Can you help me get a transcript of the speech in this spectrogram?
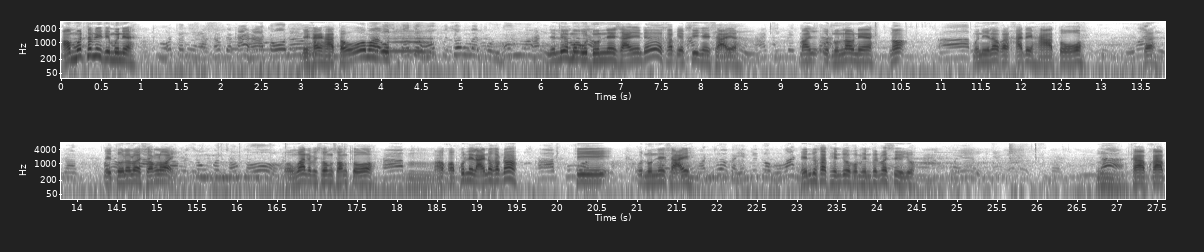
เอาหมดทำนี่ติมือเนี่ย หมดตัวนี้แหละครับเดี๋ยวขายหาโตนะเดี๋ยวใครหาโตโอ้มาอุดตัวที่หกไปส่งไปปุ่นหอมมาหั่นอย่าลืมมาอุดหนุนในสายเด้อครับเอฟซีในสายอะหกินไปมาอุดหนุนเราเนี่ยเนาะครับมื้อนี้เราก็ขายได้หาโตจ้ะได้ตัวละร้อยสองร้อย ไปส่งคนสองโตผมว่าจะไปส่งสองตัวครับอืมเอาขอบคุณหลายๆเนาะครับเนาะครับที่อุดหนุนในสาย วันทั่วก็เห็นอยู่ตัวหมู่บ้านเห็นอยู่ครับเห็นอยู่ผมเห็นเพิ่นมาซื้ออยู่อืมจ้ะครับครับ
